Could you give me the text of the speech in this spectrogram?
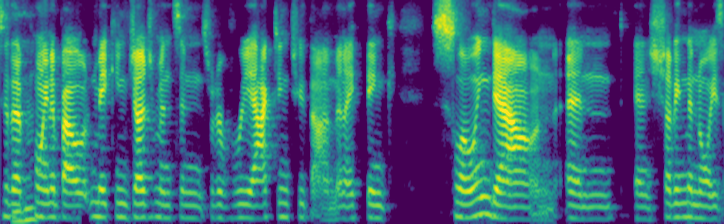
To that hmm point about making judgments and sort of reacting to them. And I think slowing down and and shutting the noise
